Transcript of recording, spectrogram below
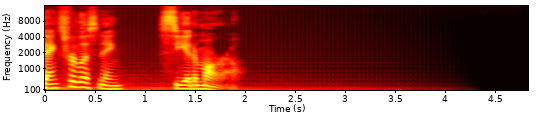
Thanks for listening. See you tomorrow.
